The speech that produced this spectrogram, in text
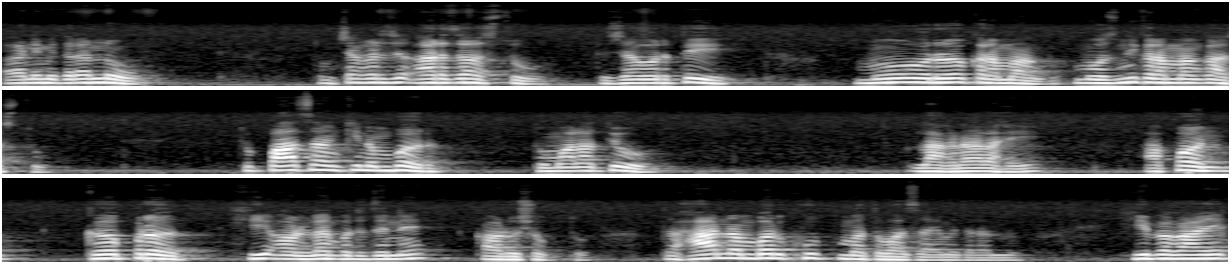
आणि मित्रांनो तुमच्याकडे जो अर्ज असतो त्याच्यावरती मोर क्रमांक मोजणी क्रमांक असतो. तो पाच अंकी नंबर तुम्हाला तो लागणार आहे. आपण क प्रत ही ऑनलाईन पद्धतीने काढू शकतो. तर हा नंबर खूप महत्त्वाचा आहे मित्रांनो. ही बघा एक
